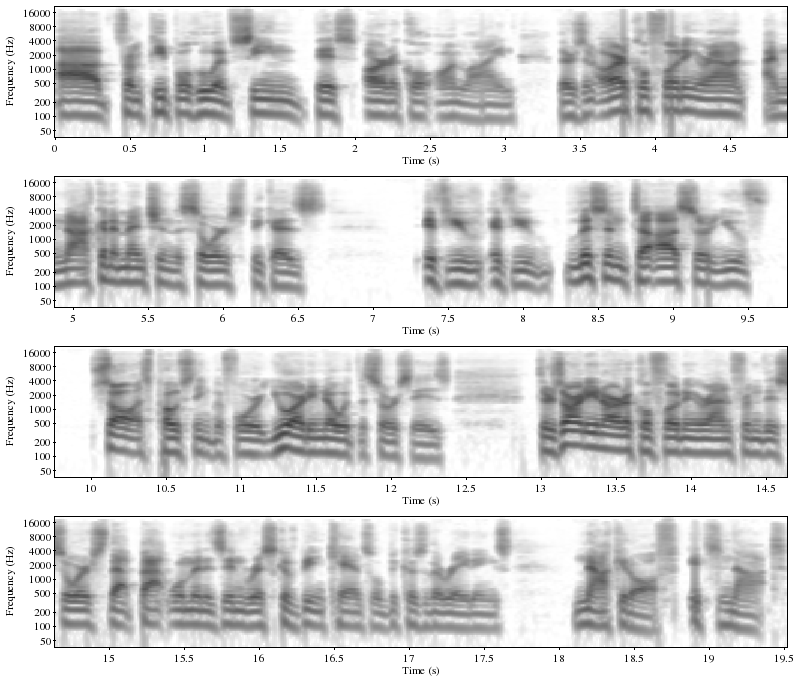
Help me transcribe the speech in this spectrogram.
uh, from people who have seen this article online. There's an article floating around. I'm not going to mention the source because if you if you listen to us or you've saw us posting before, you already know what the source is. There's already an article floating around from this source that Batwoman is in risk of being canceled because of the ratings. Knock it off. It's not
